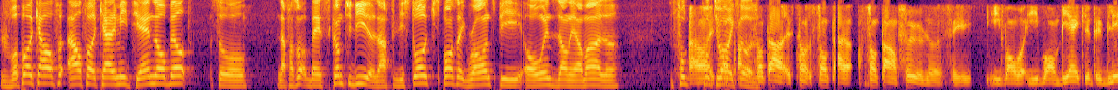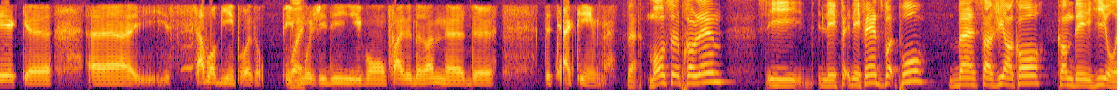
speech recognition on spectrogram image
je vois pas qu'Alpha Alpha Academy tienne leur belt. So, la façon, ben, c'est comme tu dis, l'histoire qui se passe avec Rollins puis Owens dernièrement, là, faut, que- Ah faut que tu vas avec ça, là. sont en, sont, sont en, sont en feu là. Ils vont, ils vont bien avec le public. euh, euh, ils- ça va bien pour eux autres. Puis Ouais. moi j'ai dit ils vont faire une run euh, de, de tag team. Ben, mon seul problème, c'est les, les fans du vote pour, ben, ça agit encore comme des heels.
